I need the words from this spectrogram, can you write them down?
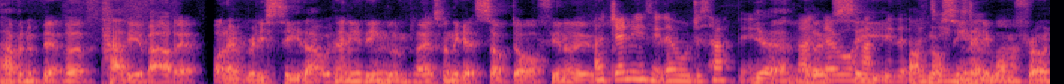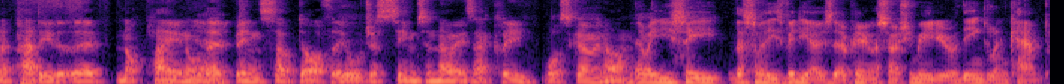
having a bit of a paddy about it but I don't really see that with any of the England players when they get subbed off you know I genuinely think they're all just happy. yeah, like, I don't they're all see. happy that I've not seen anyone well. throwing a paddy that they're not playing or Yeah. they're being subbed off. They all just seem to know exactly what's going on. I mean, you see there's some of these videos that are appearing on social media of the England camp,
